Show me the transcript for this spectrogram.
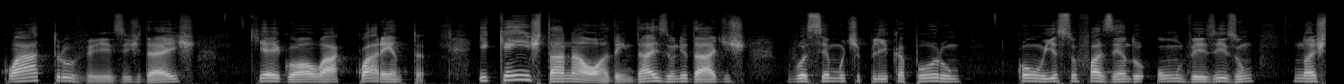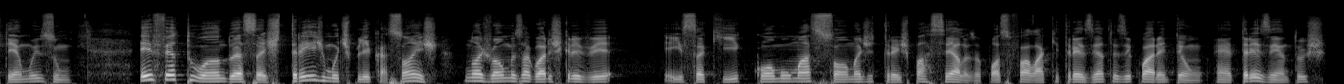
4 vezes 10, que é igual a 40. E quem está na ordem das unidades, você multiplica por 1. Com isso, fazendo 1 vezes 1, nós temos 1. Efetuando essas três multiplicações, nós vamos agora escrever isso aqui como uma soma de três parcelas. Eu posso falar que 341 é 300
